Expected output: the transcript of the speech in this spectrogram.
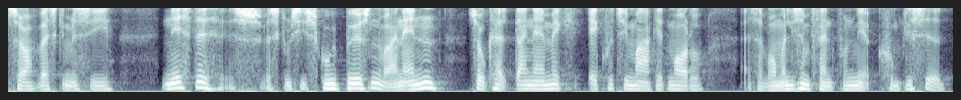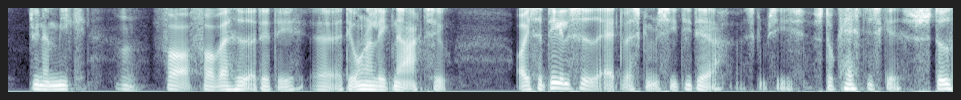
så hvad skal man sige, næste hvad skal man sige, skud bøssen var en anden såkaldt Dynamic Equity Market Model, altså hvor man ligesom fandt på en mere kompliceret dynamik mm for, for, hvad hedder det, det, øh, det underliggende aktiv. Og i særdeleshed, at, hvad skal man sige, de der, hvad skal man sige, stokastiske stød,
